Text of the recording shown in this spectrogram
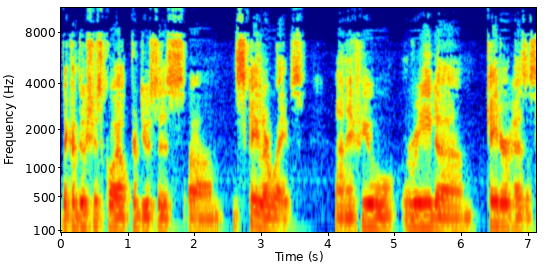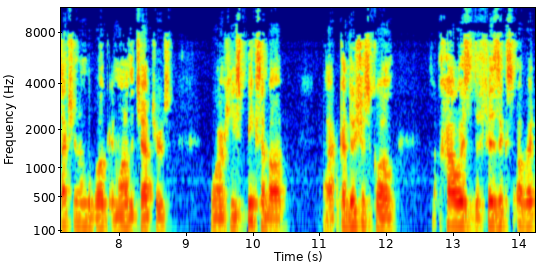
the caduceus coil produces um, scalar waves. And if you read, um, Cater has a section in the book in one of the chapters where he speaks about uh, caduceus coil, how is the physics of it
